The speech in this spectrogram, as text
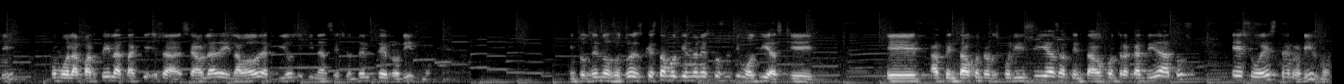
¿sí? como la parte del ataque, o sea, se habla de lavado de activos y financiación del terrorismo. Entonces nosotros es que estamos viendo en estos últimos días que eh, atentado contra los policías, atentado contra candidatos, eso es terrorismo.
